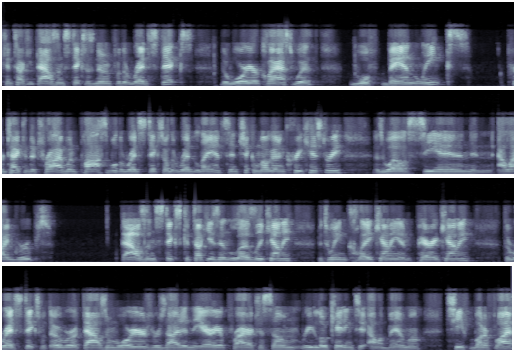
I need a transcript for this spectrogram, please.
Kentucky Thousand Sticks is known for the Red Sticks, the warrior class with wolf band links. Protected the tribe when possible. The Red Sticks are the Red Lance in Chickamauga and Creek history, as well as CN and allied groups. Thousand Sticks, Kentucky is in Leslie County, between Clay County and Perry County. The Red Sticks, with over a thousand warriors, resided in the area prior to some relocating to Alabama. Chief Butterfly,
